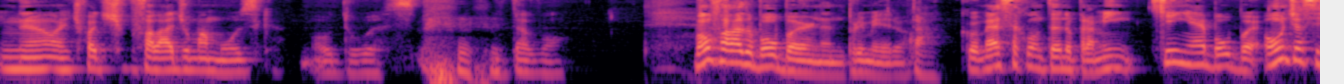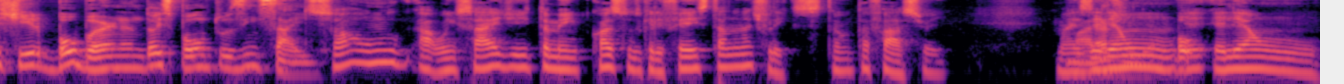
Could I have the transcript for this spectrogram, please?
Não, a gente pode tipo falar de uma música ou duas. tá bom. Vamos falar do Bo Burnham primeiro. Tá. Começa contando para mim quem é Bo Burnham. Onde assistir Bo Burnham, dois pontos, Inside. Só um... Ah, o Inside e também quase tudo que ele fez tá no Netflix. Então tá fácil aí. Mas Maravilha. ele é um... Ele é um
